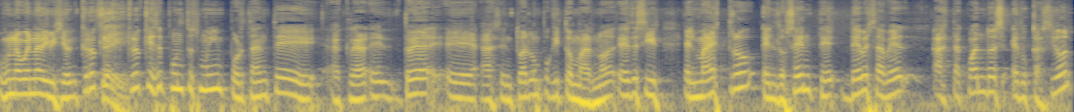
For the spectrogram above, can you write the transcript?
una buena división creo que creo que ese punto es muy importante aclarar, eh, eh, acentuarlo un poquito más no es decir el maestro el docente debe saber hasta cuándo es educación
